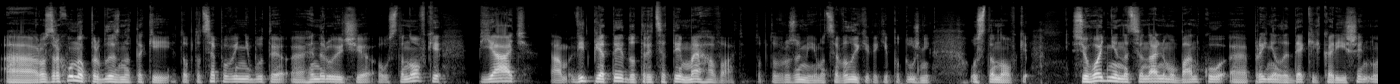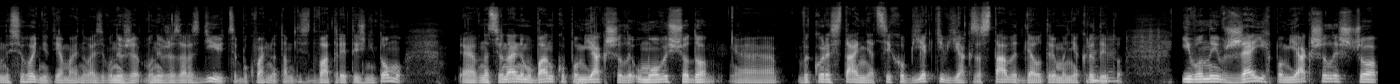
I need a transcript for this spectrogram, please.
А розрахунок приблизно такий. Тобто, це повинні бути е, генеруючі установки 5. Там від 5 до 30 мегаватт. Тобто, розуміємо, це великі такі потужні установки. Сьогодні Національному банку е, прийняли декілька рішень. Ну не сьогодні, я маю на увазі, вони вже вони вже зараз діють. Це буквально там десь 2-3 тижні тому. Е, в Національному банку пом'якшили умови щодо е, використання цих об'єктів як застави для отримання кредиту. І вони вже їх пом'якшили, що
